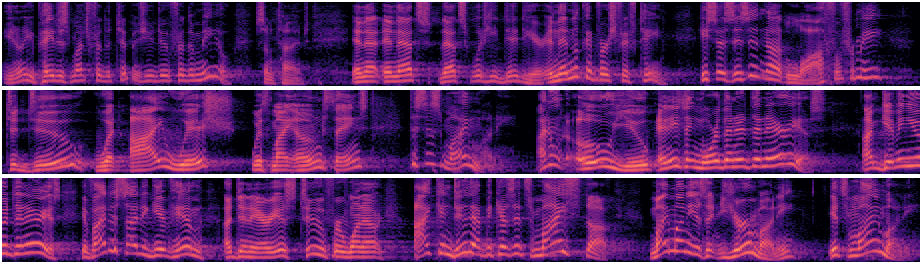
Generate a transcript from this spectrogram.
You know, you paid as much for the tip as you do for the meal sometimes, and that and that's that's what he did here. And then look at verse fifteen. He says, Is it not lawful for me to do what I wish with my own things? This is my money. I don't owe you anything more than a denarius. I'm giving you a denarius. If I decide to give him a denarius too for one hour, I can do that because it's my stuff. My money isn't your money, it's my money.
